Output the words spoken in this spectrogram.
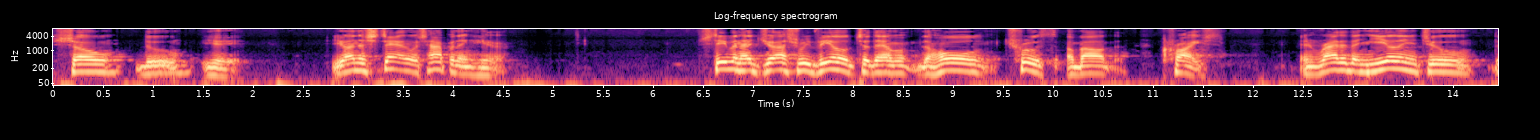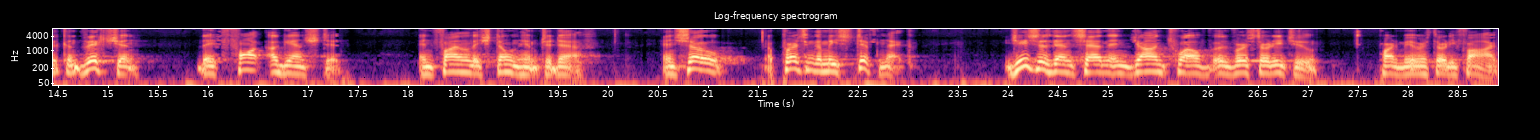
so do ye. You understand what's happening here. Stephen had just revealed to them the whole truth about Christ. And rather than yielding to the conviction, they fought against it and finally stoned him to death. And so a person can be stiff necked. Jesus then said in John 12, uh, verse 32, pardon me, verse 35,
